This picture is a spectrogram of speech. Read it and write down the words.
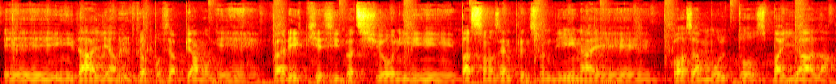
e in Italia purtroppo sappiamo che parecchie situazioni passano sempre in sondina e cosa molto sbagliata.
